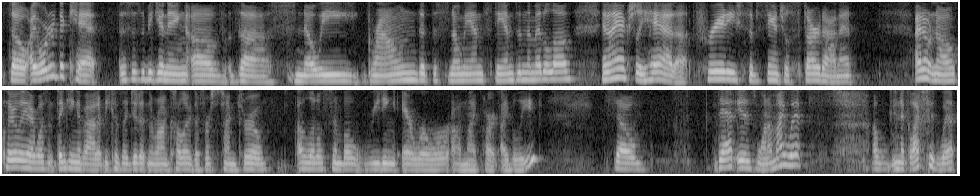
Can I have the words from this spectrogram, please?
So I ordered the kit. This is the beginning of the snowy ground that the snowman stands in the middle of. And I actually had a pretty substantial start on it I don't know. Clearly, I wasn't thinking about it because I did it in the wrong color the first time through. A little symbol reading error on my part, I believe. So that is one of my whips, a neglected whip,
